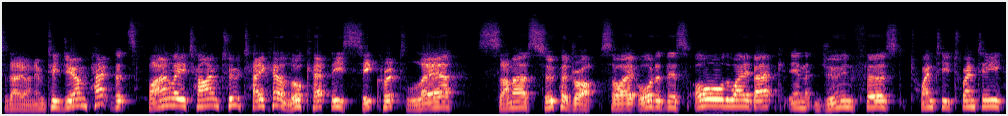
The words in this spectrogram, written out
Today on MTG Unpacked, it's finally time to take a look at the Secret Lair Summer Super Drop. So I ordered this all the way back in June 1st, 2020.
